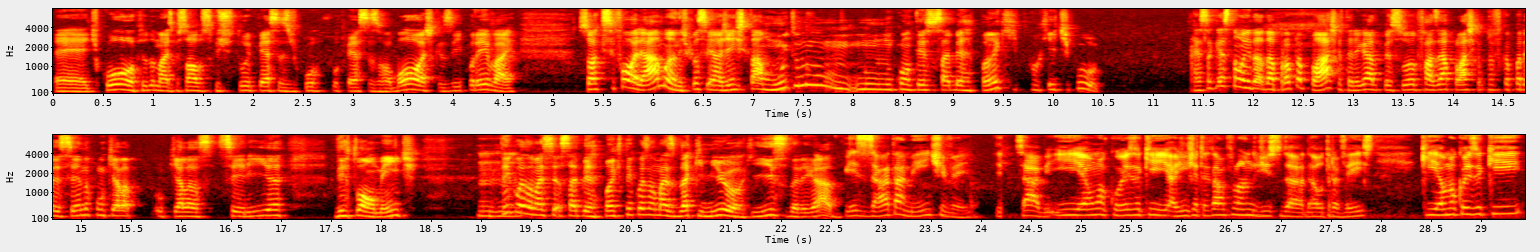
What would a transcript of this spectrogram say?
é, de corpo e tudo mais. O pessoal substitui peças de corpo por peças robóticas e por aí vai. Só que se for olhar, mano, tipo assim, a gente tá muito num, num contexto cyberpunk, porque, tipo, essa questão aí da, da, própria plástica, tá ligado? A pessoa fazer a plástica para ficar parecendo com o que ela, o que ela seria virtualmente. Uhum. Tem coisa mais cyberpunk, tem coisa mais Black Mirror que isso, tá ligado? Exatamente, velho. Sabe? E é uma coisa que a gente até tava falando disso da, da outra vez, que é uma coisa que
